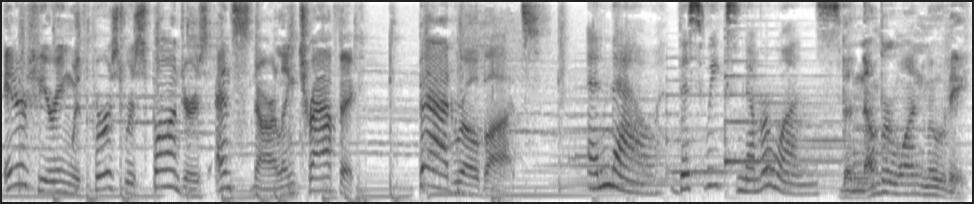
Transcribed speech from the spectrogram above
interfering with first responders, and snarling traffic. Bad robots. And now, this week's number ones. The number one movie.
